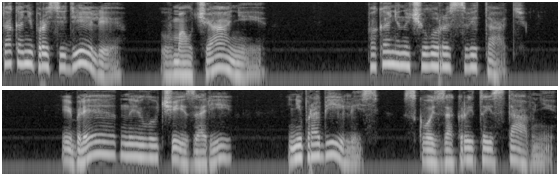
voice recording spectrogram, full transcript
Так они просидели в молчании, пока не начало рассветать и бледные лучи зари не пробились сквозь закрытые ставни.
